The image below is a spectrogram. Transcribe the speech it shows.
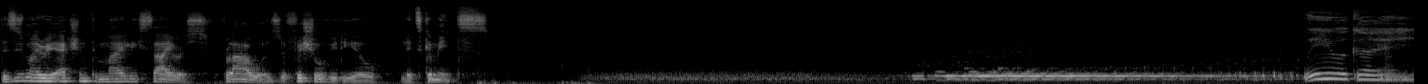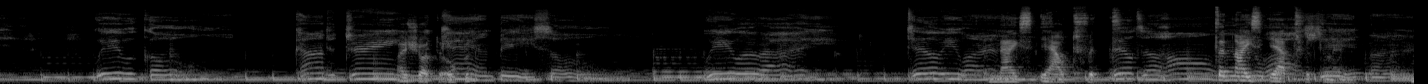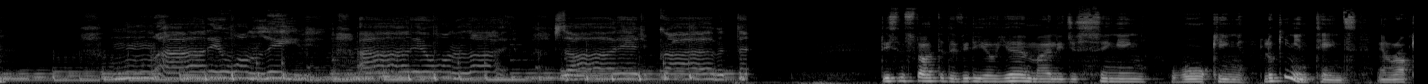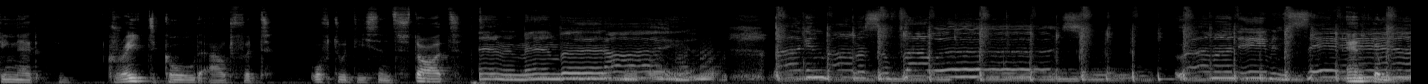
This is my reaction to Miley Cyrus Flowers official video. Let's commence. We were good, we were gold. Kind of dream I shot to open. can't be sold. We were right till we weren't. Nice outfit. Built a home. It's a nice outfit, man. Decent start to the video, yeah. Miley just singing, walking, looking intense, and rocking that great gold outfit. Off to a decent start. And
